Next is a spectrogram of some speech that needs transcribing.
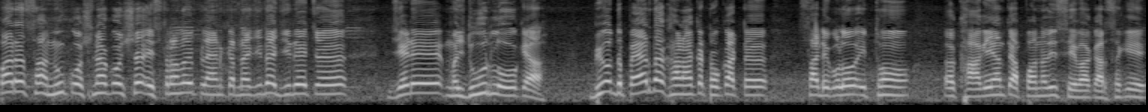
ਪਰ ਸਾਨੂੰ ਕੁਛ ਨਾ ਕੁਛ ਇਸ ਤਰ੍ਹਾਂ ਦਾ ਵੀ ਪਲਾਨ ਕਰਨਾ ਚਾਹੀਦਾ ਜਿਹਦੇ 'ਚ ਜਿਹੜੇ ਮਜ਼ਦੂਰ ਲੋਕ ਆ ਵੀ ਉਹ ਦੁਪਹਿਰ ਦਾ ਖਾਣਾ ਘੱਟੋ ਘੱਟ ਸਾਡੇ ਕੋਲੋਂ ਇੱਥੋਂ ਅ, ਖਾ ਗਏ ਹਨ ਤੇ ਆਪਾਂ ਉਹਨਾਂ ਦੀ ਸੇਵਾ ਕਰ ਸਕੀਏ।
